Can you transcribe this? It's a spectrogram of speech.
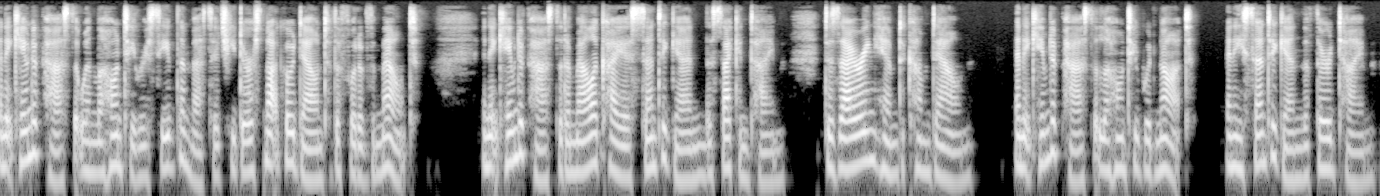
And it came to pass that when Lehonti received the message, he durst not go down to the foot of the mount. And it came to pass that Amalickiah sent again the second time, desiring him to come down. And it came to pass that Lehonti would not, and he sent again the third time.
